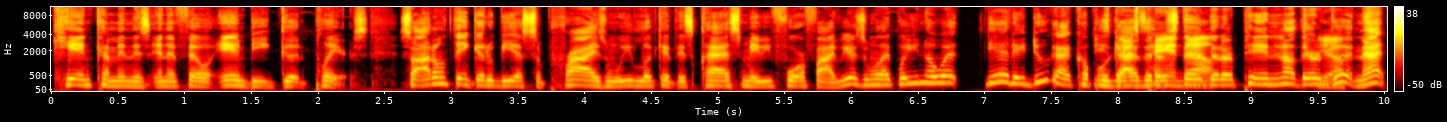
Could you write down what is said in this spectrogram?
can come in this NFL and be good players. So I don't think it'll be a surprise when we look at this class maybe four or five years and we're like, well, you know what? Yeah, they do got a couple These of guys, guys that are still, that are panning out. They're Yeah. good. Not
